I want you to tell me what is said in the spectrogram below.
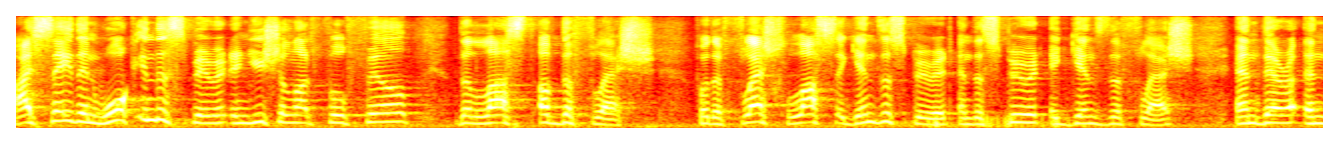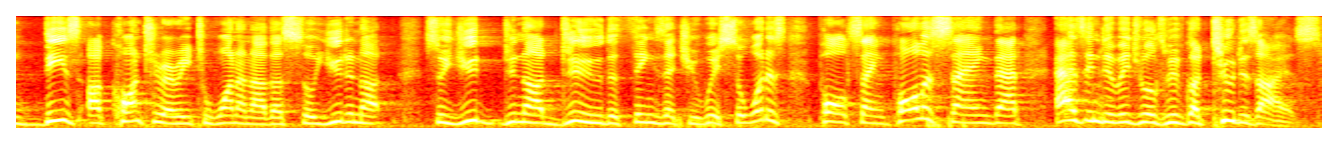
I say then, walk in the Spirit, and you shall not fulfill the lust of the flesh. For the flesh lusts against the spirit, and the spirit against the flesh, and there and these are contrary to one another. So you do not so you do not do the things that you wish. So what is Paul saying? Paul is saying that as individuals we've got two desires:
